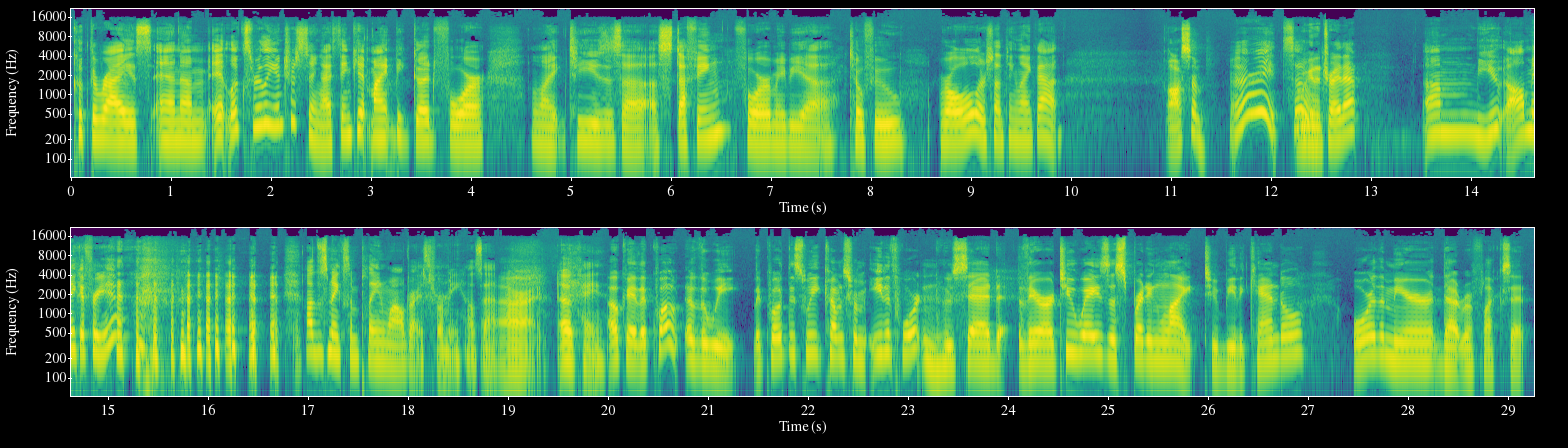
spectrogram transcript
cook the rice, and um, it looks really interesting. I think it might be good for like to use as a, a stuffing for maybe a tofu roll or something like that. Awesome. All right, so we're gonna try that. Um, you, I'll make it for you. I'll just make some plain wild rice for me. How's that? All right. Okay. Okay. The quote of the week. The quote this week comes from Edith Wharton, who said, "There are two ways of spreading light: to be the candle, or the mirror that reflects it."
